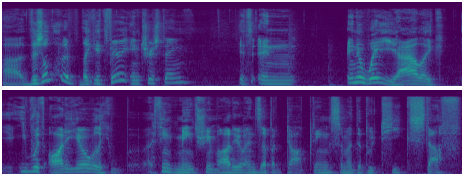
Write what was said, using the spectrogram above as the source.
Uh, there's a lot of like it's very interesting. It's in in a way, yeah. Like with audio, like I think mainstream audio ends up adopting some of the boutique stuff.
